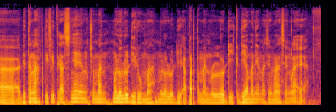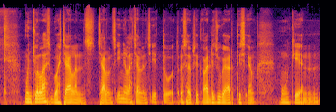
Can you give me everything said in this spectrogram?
uh, di tengah aktivitasnya yang cuman melulu di rumah, melulu di apartemen, melulu di kediamannya masing-masing lah ya. Muncullah sebuah challenge, challenge inilah challenge itu. Terus habis itu ada juga artis yang mungkin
